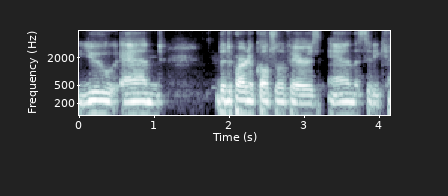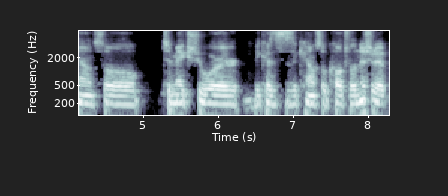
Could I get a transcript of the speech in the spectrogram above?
you and the Department of Cultural Affairs and the City Council to make sure, because this is a council cultural initiative,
